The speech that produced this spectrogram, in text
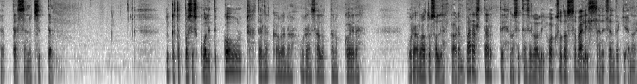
Ja tässä nyt sitten ykköstä posis Quality Gold, tällä kaudella uransa aloittanut koira. Uran lautus oli kauden paras startti, no sitten sillä oli juoksu tuossa välissä, niin sen takia noin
